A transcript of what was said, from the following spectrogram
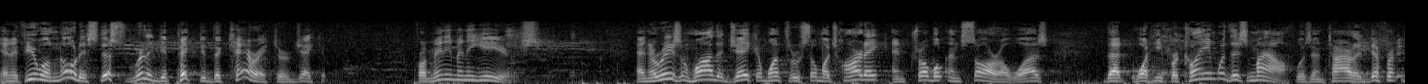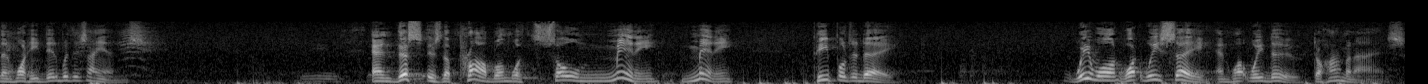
And if you will notice, this really depicted the character of Jacob for many, many years. And the reason why that Jacob went through so much heartache and trouble and sorrow was that what he proclaimed with his mouth was entirely different than what he did with his hands. And this is the problem with so many, many people today. We want what we say and what we do to harmonize.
